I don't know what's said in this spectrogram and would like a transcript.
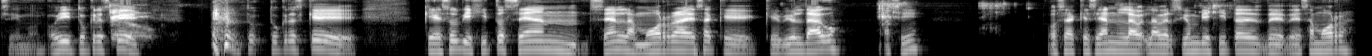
Sí, mon. Oye, ¿tú crees que... ¿tú, ¿tú, crees que, que esos viejitos sean, sean la morra esa que, que vio el Dago? ¿Así? O sea, que sean la, la versión viejita de, de, de, esa morra.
